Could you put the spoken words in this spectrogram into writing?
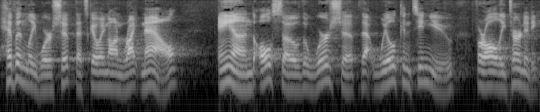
heavenly worship that's going on right now, and also the worship that will continue for all eternity.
